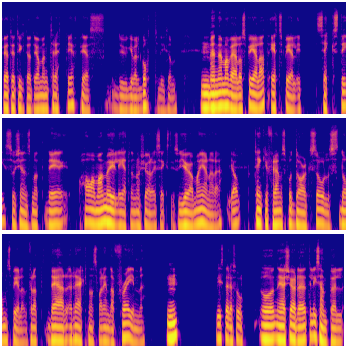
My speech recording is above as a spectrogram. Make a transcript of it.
För att jag tyckte att, ja men 30 FPS duger väl gott liksom. Mm. Men när man väl har spelat ett spel i 60 så känns det som att det har man möjligheten att köra i 60 så gör man gärna det. Ja. Tänker främst på Dark Souls, de spelen. För att där räknas varenda frame. Mm. Visst är det så. Och när jag körde till exempel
